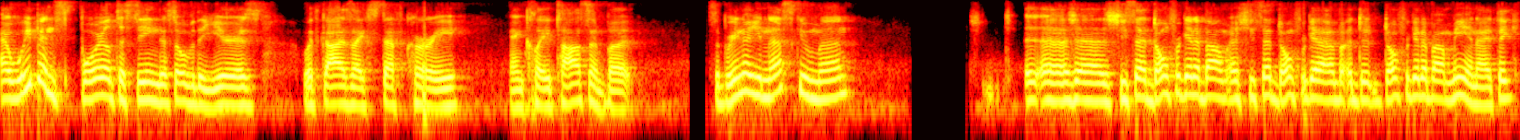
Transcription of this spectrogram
And we've been spoiled to seeing this over the years with guys like Steph Curry and Klay Thompson, but Sabrina Ionescu, man, uh, uh, she said, "Don't forget about." She said, "Don't forget, don't forget about me." And I think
